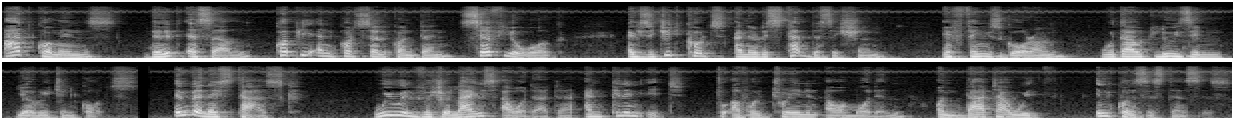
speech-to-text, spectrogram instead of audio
add comments, delete a cell, copy and cut cell content, save your work, execute codes and restart the session if things go wrong without losing your written codes. In the next task, we will visualize our data and clean it to avoid training our model on data with inconsistencies,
